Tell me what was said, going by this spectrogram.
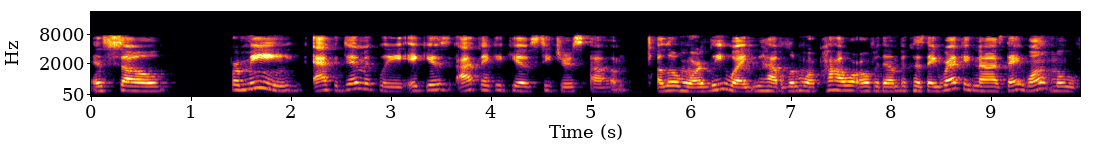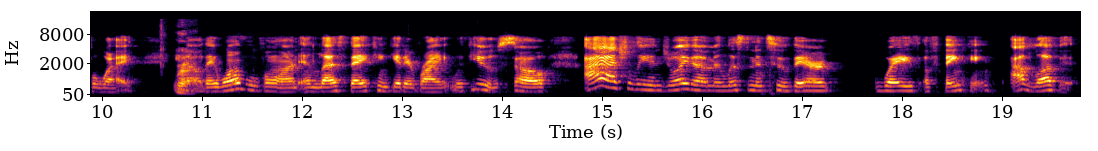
And so for me, academically, it gives, I think it gives teachers um, a little more leeway. You have a little more power over them because they recognize they won't move away you right. know, they won't move on unless they can get it right with you. So I actually enjoy them and listening to their ways of thinking. I love it.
